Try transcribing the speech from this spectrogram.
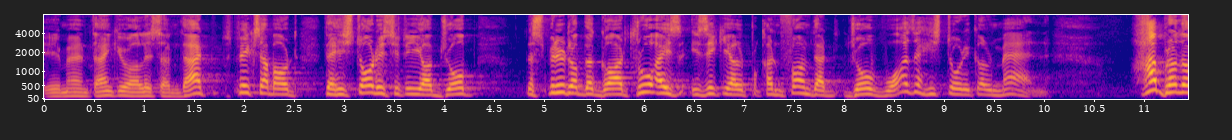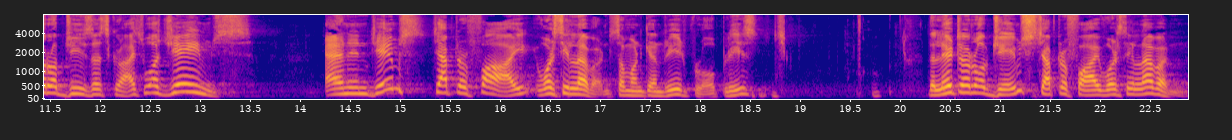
Amen. Thank you, Alison. That speaks about the historicity of Job. The Spirit of the God through Ezekiel confirmed that Job was a historical man. Half brother of Jesus Christ was James. And in James chapter 5, verse 11, someone can read, Flo, please. The letter of James, chapter 5, verse 11.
